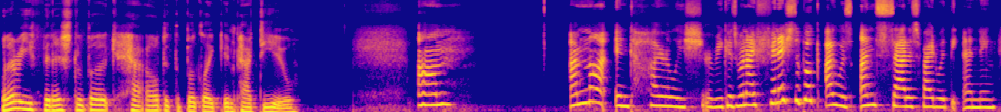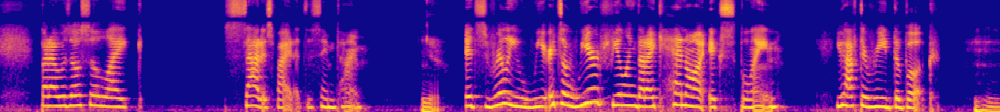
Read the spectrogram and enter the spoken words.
whenever you finished the book, how did the book like impact you? Um, I'm not entirely sure because when I finished the book, I was unsatisfied with the ending, but I was also like satisfied at the same time. Yeah. It's really weird. It's a weird feeling that I cannot explain. You have to read the book. hmm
